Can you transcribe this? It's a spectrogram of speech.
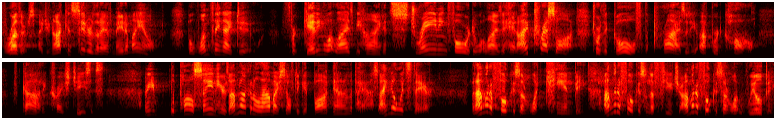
Brothers, I do not consider that I have made it my own, but one thing I do. Forgetting what lies behind and straining forward to what lies ahead, I press on toward the goal for the prize of the upward call of God in Christ Jesus. I mean, what Paul's saying here is I'm not going to allow myself to get bogged down in the past. I know it's there, but I'm going to focus on what can be. I'm going to focus on the future. I'm going to focus on what will be.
